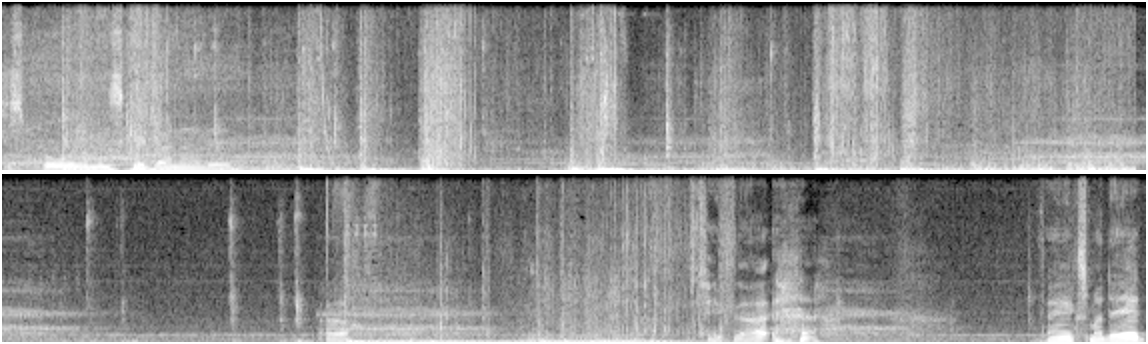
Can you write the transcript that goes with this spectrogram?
Just bullying these kids right now, dude. Oh. Take that. Thanks, my dad.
